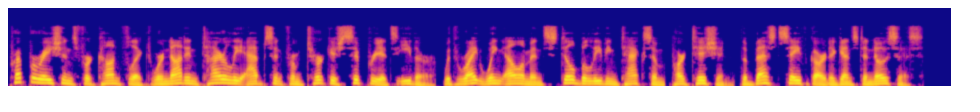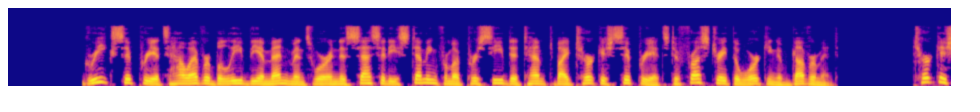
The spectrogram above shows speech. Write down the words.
Preparations for conflict were not entirely absent from Turkish Cypriots either, with right-wing elements still believing Taksim partition the best safeguard against Enosis. Greek Cypriots however believe the amendments were a necessity stemming from a perceived attempt by Turkish Cypriots to frustrate the working of government. Turkish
